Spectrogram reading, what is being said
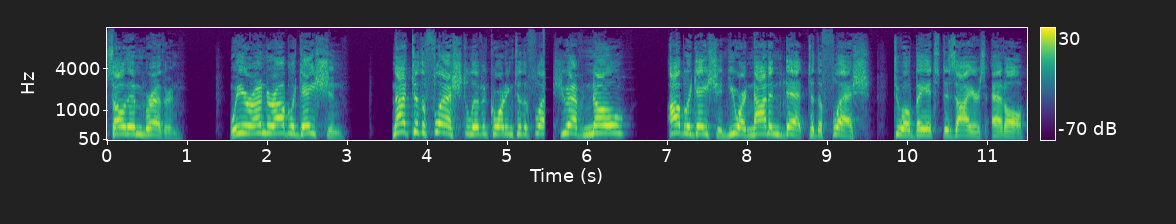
So then, brethren, we are under obligation, not to the flesh to live according to the flesh. You have no obligation. You are not in debt to the flesh to obey its desires at all.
